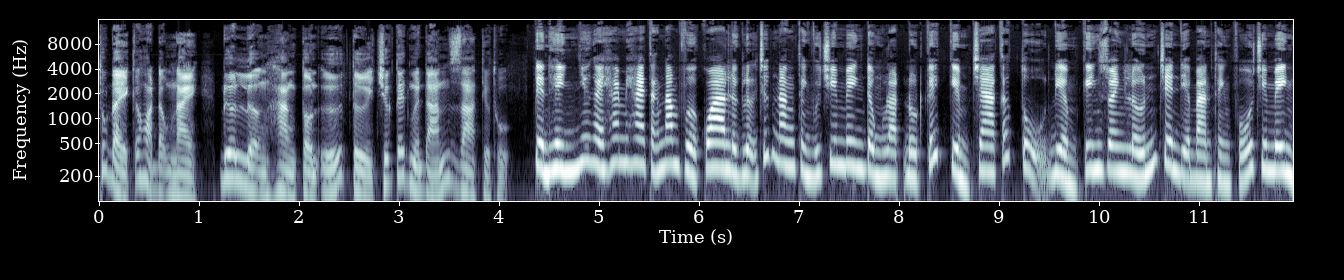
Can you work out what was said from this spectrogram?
thúc đẩy các hoạt động này, đưa lượng hàng tồn ứ từ trước Tết Nguyên đán ra tiêu thụ. Điển hình như ngày 22 tháng 5 vừa qua, lực lượng chức năng thành phố Hồ Chí Minh đồng loạt đột kích kiểm tra các tụ điểm kinh doanh lớn trên địa bàn thành phố Hồ Chí Minh,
